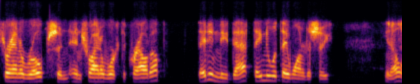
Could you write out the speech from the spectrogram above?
strand of ropes and and trying to work the crowd up. They didn't need that. They knew what they wanted to see. You know,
